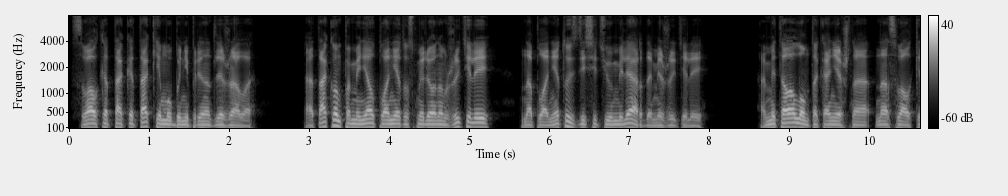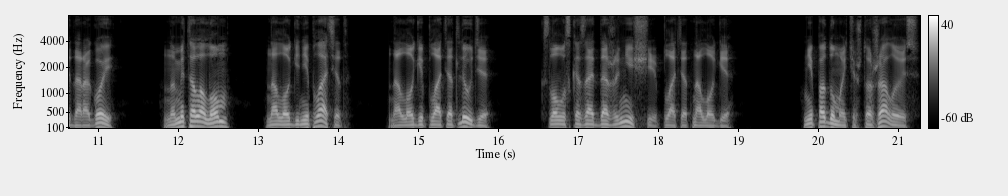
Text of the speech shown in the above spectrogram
Свалка так и так ему бы не принадлежала. А так он поменял планету с миллионом жителей на планету с десятью миллиардами жителей. А металлолом-то, конечно, на свалке дорогой, но металлолом налоги не платит. Налоги платят люди. К слову сказать, даже нищие платят налоги. Не подумайте, что жалуюсь.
